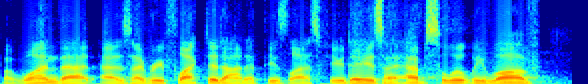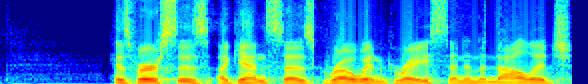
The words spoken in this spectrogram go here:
but one that, as I've reflected on it these last few days, I absolutely love. His verses again says, Grow in grace and in the knowledge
